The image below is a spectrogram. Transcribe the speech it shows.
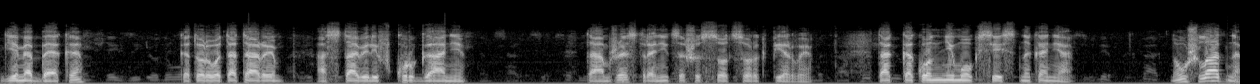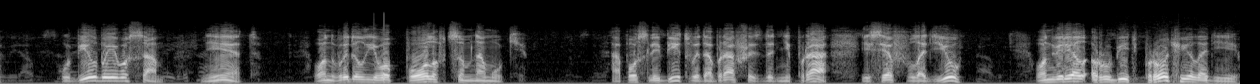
Гемябека, которого татары оставили в Кургане. Там же страница 641 так как он не мог сесть на коня. Ну уж ладно, убил бы его сам. Нет, он выдал его половцам на муки. А после битвы, добравшись до Днепра и сев в ладью, он велел рубить прочие ладьи,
